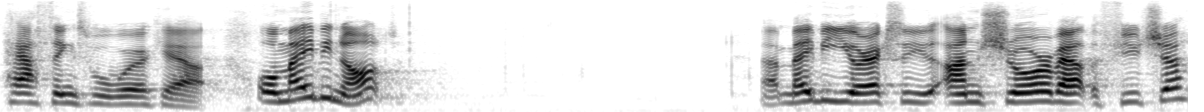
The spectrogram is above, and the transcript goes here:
how things will work out. Or maybe not. Uh, maybe you're actually unsure about the future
